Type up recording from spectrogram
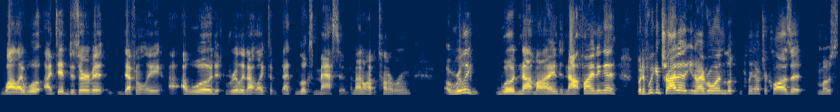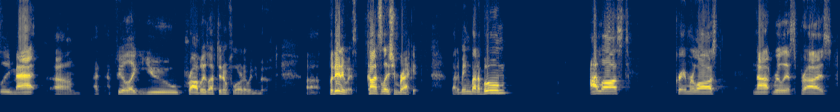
while I would, I did deserve it definitely. I, I, would really not like to. That looks massive, and I don't have a ton of room. I really would not mind not finding it, but if we can try to, you know, everyone look clean out your closet. Mostly Matt. Um, I, I, feel like you probably left it in Florida when you moved. Uh, but anyways, consolation bracket. Bada bing, bada boom. I lost. Kramer lost. Not really a surprise.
